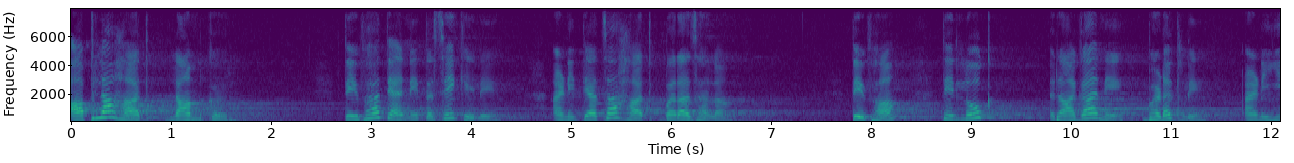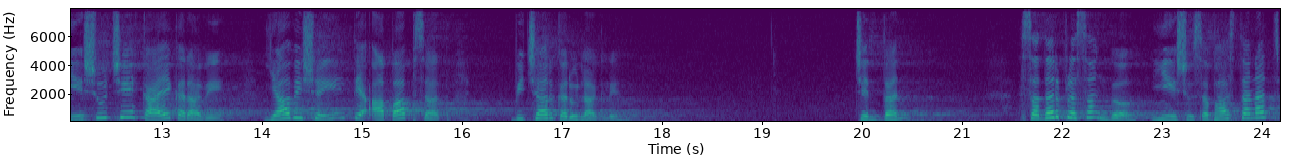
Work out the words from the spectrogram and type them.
आपला हात लांब कर. तेव्हा त्याने तसे केले आणि त्याचा हात बरा झाला. तेव्हा ते लोक रागाने भडकले आणि येशूचे काय करावे याविषयी ते आपापसात विचार करू लागले. चिंतन. सदर प्रसंग येशू सभास्थानात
